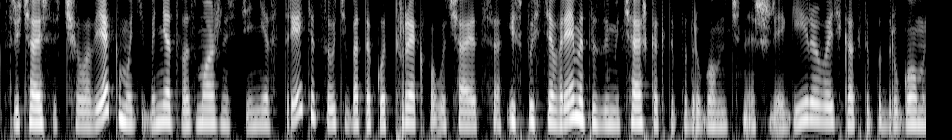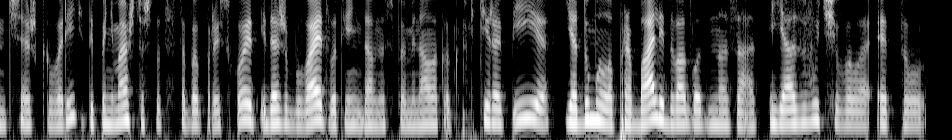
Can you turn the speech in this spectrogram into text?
встречаешься с человеком, у тебя нет возможности не встретиться, у тебя такой трек получается, и спустя время ты замечаешь, как ты по-другому начинаешь реагировать, как ты по-другому начинаешь говорить, и ты понимаешь, что что-то с тобой происходит, и даже бывает, вот я недавно вспоминала, как в терапии я думала про Бали два года назад, и я озвучивала эту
